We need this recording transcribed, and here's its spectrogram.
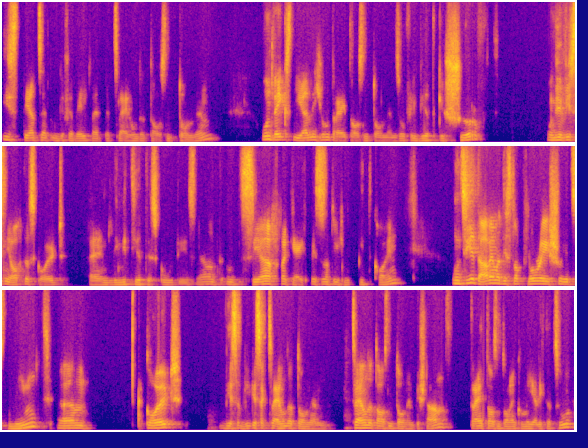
ist derzeit ungefähr weltweit bei 200.000 Tonnen und wächst jährlich um 3.000 Tonnen. So viel wird geschürft. Und wir wissen ja auch, dass Gold ein limitiertes Gut ist. Ja, und, und sehr vergleichbar ist es natürlich mit Bitcoin. Und siehe da, wenn man die Stop-Flow-Ratio jetzt nimmt, ähm, Gold, wie, gesagt, 200 Tonnen, 200.000 Tonnen Bestand, 3000 Tonnen kommen jährlich dazu,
